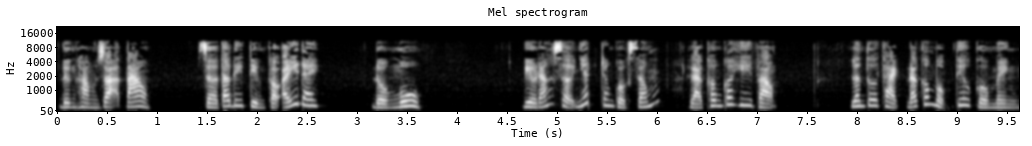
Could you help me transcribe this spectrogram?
Đừng hòng dọa tao. Giờ tao đi tìm cậu ấy đây. Đồ ngu. Điều đáng sợ nhất trong cuộc sống là không có hy vọng. Lân tu thạch đã có mục tiêu của mình.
